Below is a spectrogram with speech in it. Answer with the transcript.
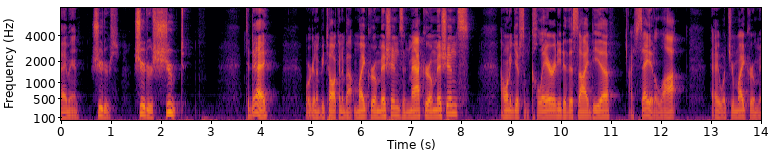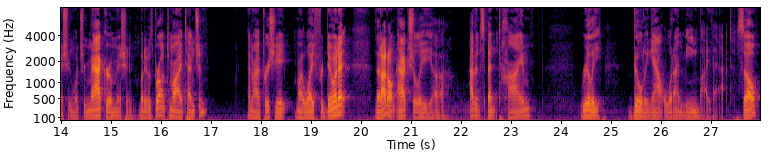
Hey, man, shooters, shooters, shoot. Today, we're going to be talking about micro missions and macro missions. I want to give some clarity to this idea. I say it a lot. Hey, what's your micro mission? What's your macro mission? But it was brought to my attention, and I appreciate my wife for doing it, that I don't actually, uh, haven't spent time really building out what I mean by that. So,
